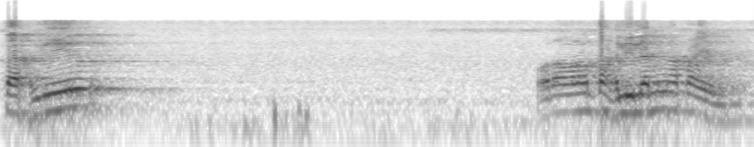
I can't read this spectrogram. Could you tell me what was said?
Tahlil. Orang-orang tahlilan ngapain?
